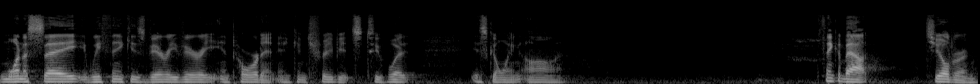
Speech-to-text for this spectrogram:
want to say we think is very, very important and contributes to what is going on. Think about children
